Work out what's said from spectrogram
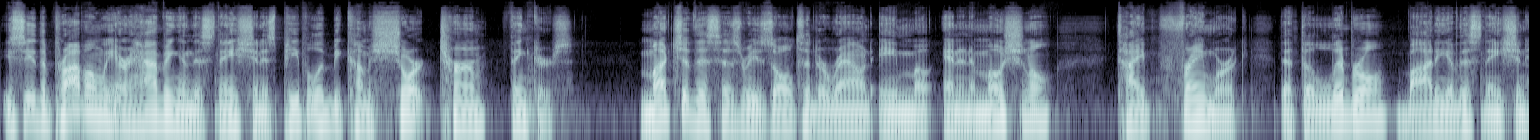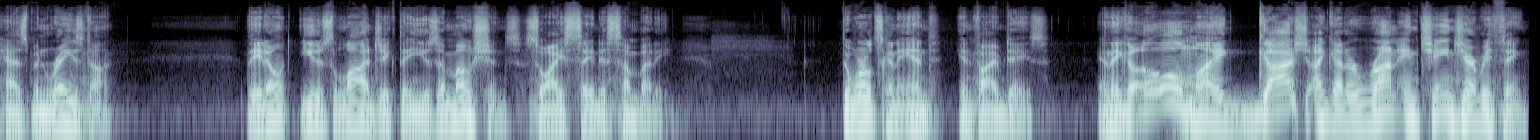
You see, the problem we are having in this nation is people have become short term thinkers. Much of this has resulted around a mo- an emotional type framework that the liberal body of this nation has been raised on. They don't use logic, they use emotions. So I say to somebody, the world's going to end in five days. And they go, oh my gosh, I got to run and change everything.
